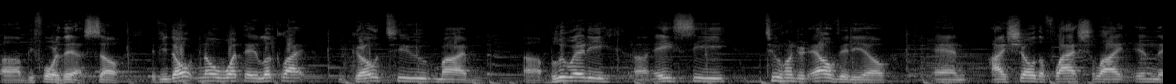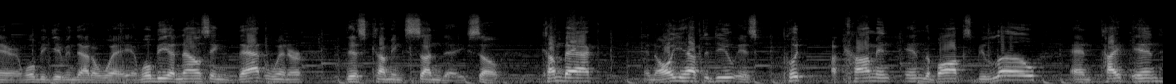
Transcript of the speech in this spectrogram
uh, before this. So if you don't know what they look like, go to my uh, Bluetti uh, AC 200L video and I show the flashlight in there and we'll be giving that away. And we'll be announcing that winner this coming Sunday. So come back and all you have to do is put a comment in the box below and type in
